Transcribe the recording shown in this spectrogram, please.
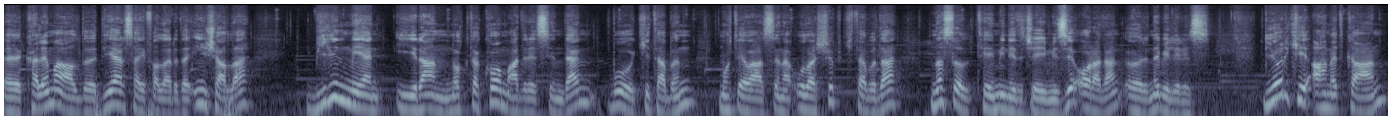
e, kaleme aldığı diğer sayfaları da inşallah bilinmeyen iran.com adresinden bu kitabın muhtevasına ulaşıp kitabı da nasıl temin edeceğimizi oradan öğrenebiliriz. Diyor ki Ahmet Kaan,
